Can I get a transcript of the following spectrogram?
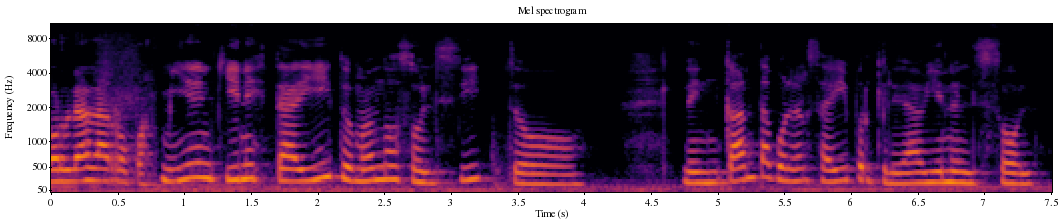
ordenar la ropa. Miren quién está ahí tomando solcito. Le encanta ponerse ahí porque le da bien el sol.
